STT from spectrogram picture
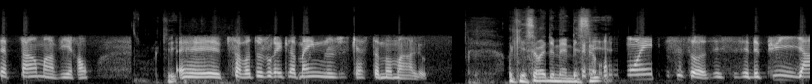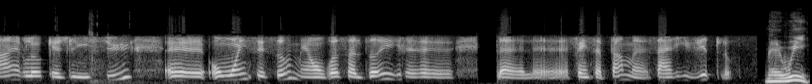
septembre environ. OK. Euh, ça va toujours être le même là, jusqu'à ce moment-là. OK, ça va être de même. Mais c'est- Au moins, c'est ça. C'est- depuis hier là, que je l'ai su. Euh, au moins, c'est ça, mais on va se le dire. euh, la, la fin septembre, ça arrive vite, là. Ben oui,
